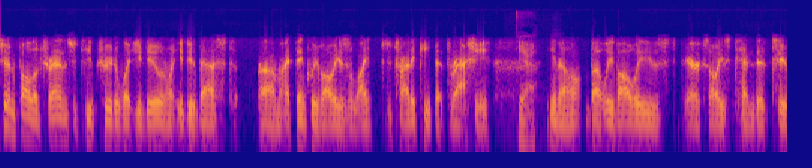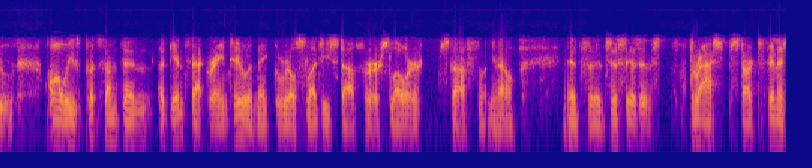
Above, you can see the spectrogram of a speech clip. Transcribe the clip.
shouldn't follow trends. You keep true to what you do and what you do best. Um, I think we've always liked to try to keep it thrashy. Yeah. You know, but we've always, Eric's always tended to always put something against that grain too and make real sludgy stuff or slower stuff, you know. It's it just isn't thrash start to finish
